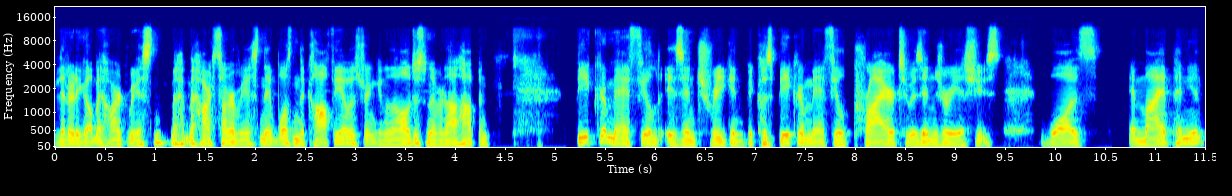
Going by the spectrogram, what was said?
literally got my heart racing. My, my heart started racing. It wasn't the coffee I was drinking at all, just whenever that happened. Baker Mayfield is intriguing because Baker Mayfield, prior to his injury issues, was, in my opinion,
